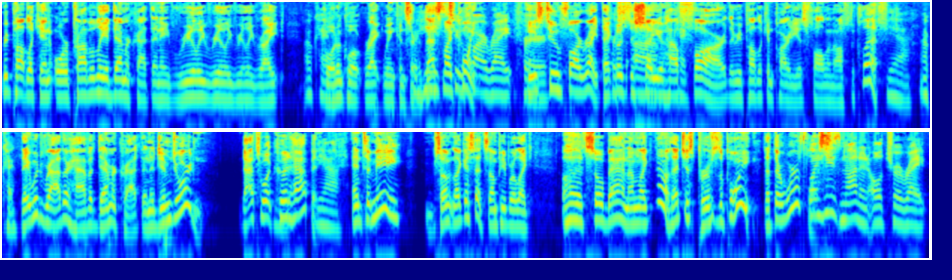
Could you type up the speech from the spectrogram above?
Republican or probably a Democrat than a really, really, really right, Okay. quote unquote, right wing conservative. he's That's my too point. far right for- he's too far right. That for goes to show uh, you how okay. far the Republican Party has fallen off the cliff. Yeah. Okay. They would rather have a Democrat than a Jim Jordan. That's what could happen. Yeah. And to me, some like I said, some people are like, "Oh, that's so bad," and I'm like, "No, that just proves the point that they're worthless." Well, worthless." he's not an ultra right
